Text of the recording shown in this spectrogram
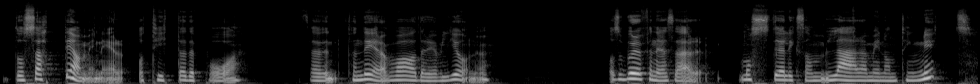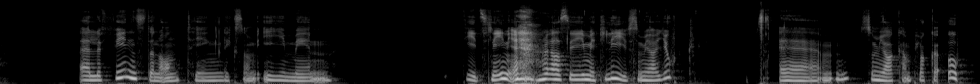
då satte jag mig ner och tittade på, så här, fundera, vad är det jag vill göra nu? Och så började jag fundera så här, måste jag liksom lära mig någonting nytt? Eller finns det någonting liksom i min tidslinje, alltså i mitt liv som jag har gjort, eh, som jag kan plocka upp?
